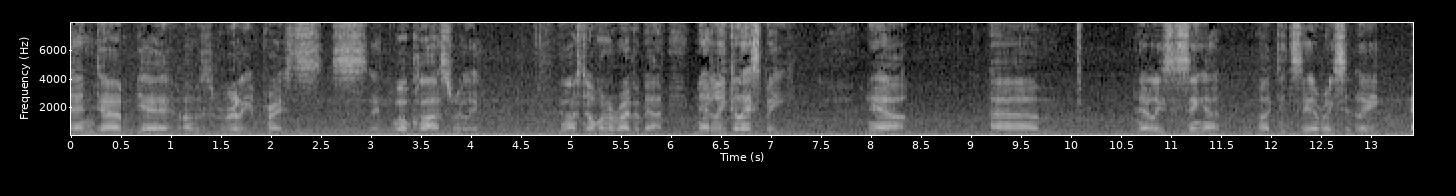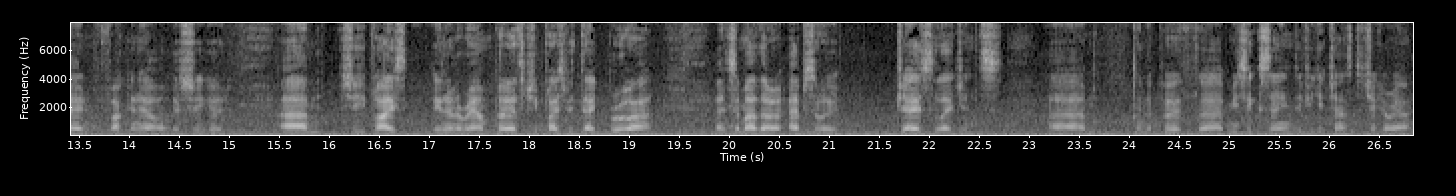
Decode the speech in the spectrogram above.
And uh, yeah, I was really impressed. It's world class, really. Who else do I want to rave about? Natalie Gillespie. Now, um, Natalie's a singer. I did see her recently, and fucking hell, is she good? Um, she plays in and around Perth. She plays with Dave Brewer and some other absolute jazz legends um, in the Perth uh, music scene. If you get a chance to check her out,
